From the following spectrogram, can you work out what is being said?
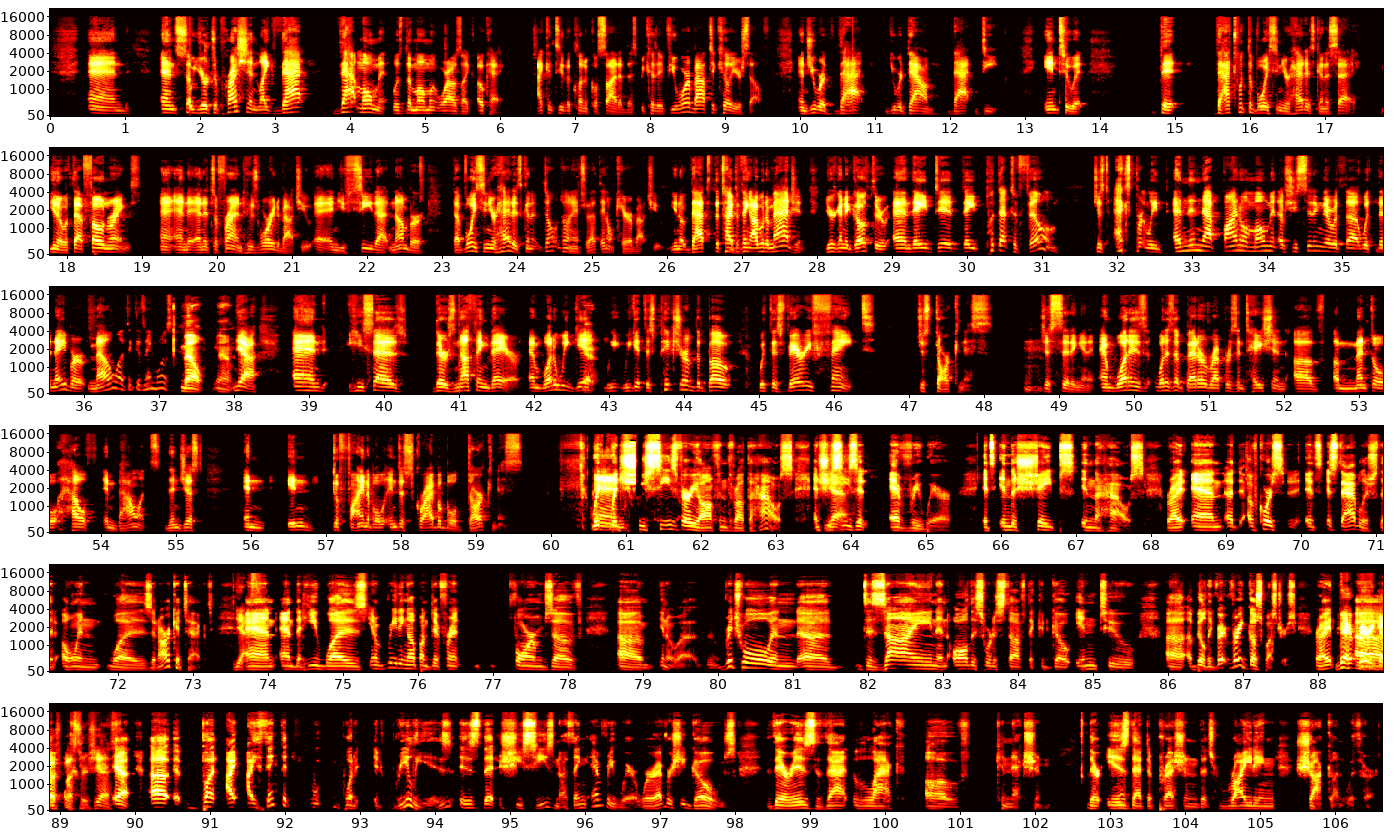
and and so your depression like that that moment was the moment where I was like okay I can see the clinical side of this because if you were about to kill yourself and you were that you were down that deep into it that that's what the voice in your head is going to say. You know, if that phone rings and, and, and it's a friend who's worried about you and you see that number, that voice in your head is going to don't don't answer that. They don't care about you. You know, that's the type of thing I would imagine you're going to go through. And they did they put that to film just expertly. And then that final moment of she's sitting there with uh, with the neighbor Mel, I think his name was Mel. Yeah, yeah, and he says, there's nothing there. And what do we get? Yeah. We we get this picture of the boat with this very faint, just darkness, mm-hmm. just sitting in it. And what is what is a better representation of a mental health imbalance than just an indefinable, indescribable darkness? Which, and, which she sees very often throughout the house, and she yeah. sees it everywhere it's in the shapes in the house right and uh, of course it's established that owen was an architect yeah and and that he was you know reading up on different forms of um you know uh, ritual and uh design and all this sort of stuff that could go into uh, a building. Very, very Ghostbusters, right? Very, very uh, Ghostbusters. Yes. Yeah. Uh, but I, I think that what it really is is that she sees nothing everywhere wherever she goes there is that lack of connection there is yeah. that depression that's riding shotgun with her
